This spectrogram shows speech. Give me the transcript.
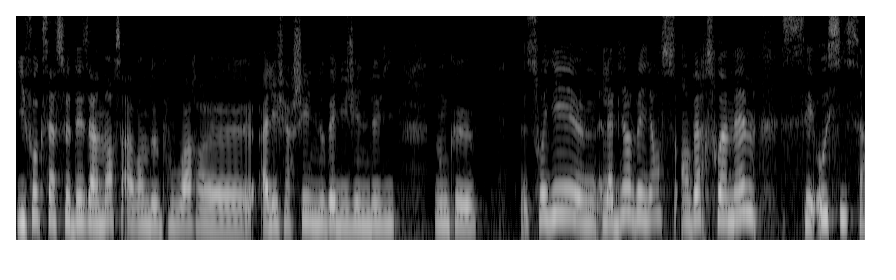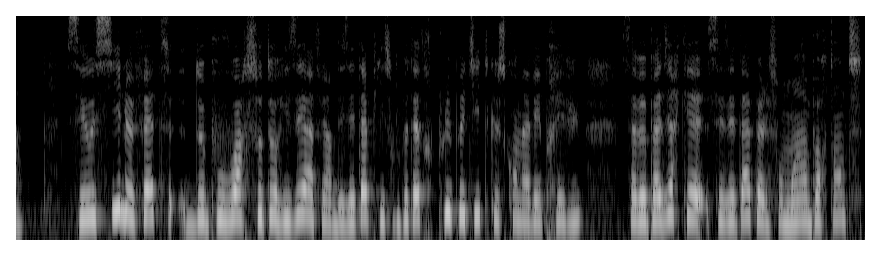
Il faut que ça se désamorce avant de pouvoir aller chercher une nouvelle hygiène de vie. Donc, soyez la bienveillance envers soi-même, c'est aussi ça c'est aussi le fait de pouvoir s'autoriser à faire des étapes qui sont peut-être plus petites que ce qu'on avait prévu. Ça ne veut pas dire que ces étapes, elles sont moins importantes.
